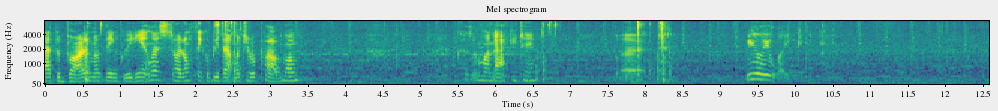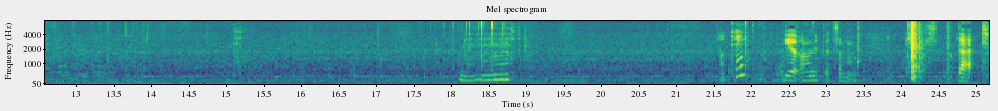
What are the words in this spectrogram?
at the bottom of the ingredient list, so I don't think it'll be that much of a problem. Because I'm on Accutane. But really like it. Mm Okay. Yeah, I'm gonna put some that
